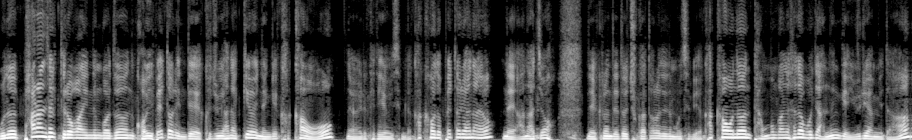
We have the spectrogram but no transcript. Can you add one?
오늘 파란색 들어가 있는 것은 거의 배터리인데 그 중에 하나 끼어 있는 게 카카오 네, 이렇게 되어 있습니다. 카카오도 배터리 하나요? 네, 안 하죠. 네, 그런데도 주가 떨어지는 모습이에요. 카카오는 당분간은 찾아보지 않는 게 유리합니다.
